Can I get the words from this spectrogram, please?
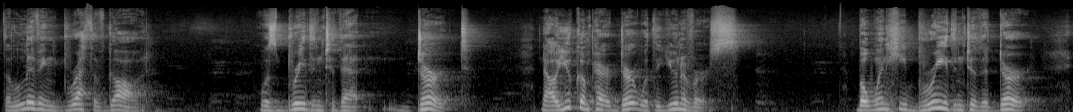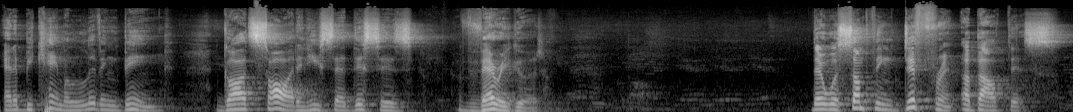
the living breath of God, was breathed into that dirt, now, you compare dirt with the universe, But when he breathed into the dirt and it became a living being, God saw it and he said, This is very good. There was something different about this.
